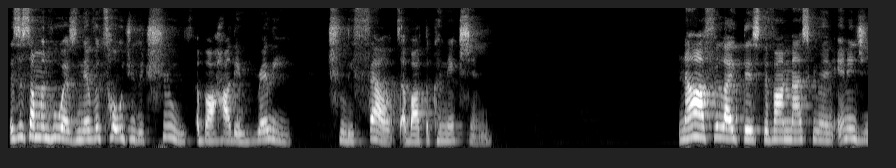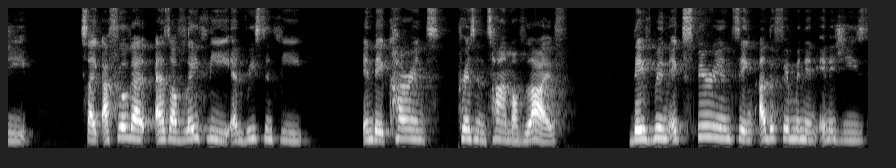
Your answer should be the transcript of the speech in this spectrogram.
This is someone who has never told you the truth about how they really, truly felt about the connection. Now I feel like this divine masculine energy, it's like I feel that as of lately and recently in their current present time of life, They've been experiencing other feminine energies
